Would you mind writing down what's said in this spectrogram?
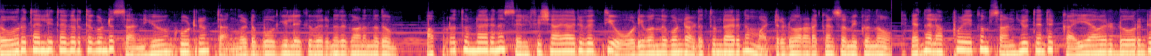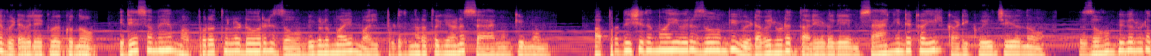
ഡോർ തല്ലി തകർത്തുകൊണ്ട് സൺഹ്യുവും കൂട്ടരും തങ്ങളുടെ ബോഗിയിലേക്ക് വരുന്നത് കാണുന്നതും അപ്പുറത്തുണ്ടായിരുന്ന സെൽഫിഷായ ഒരു വ്യക്തി ഓടി വന്നുകൊണ്ട് അടുത്തുണ്ടായിരുന്ന മറ്റൊരു ഡോർ അടക്കാൻ ശ്രമിക്കുന്നു. എന്നാൽ അപ്പോഴേക്കും സൺഹ്യു തന്റെ കൈ ആ ഒരു ഡോറിന്റെ വിടവിലേക്ക് വെക്കുന്നു. ഇതേസമയം അപ്പുറത്തുള്ള ഡോറിൽ സോംബികളുമായി മൽപ്പിടുത്തം നടത്തുകയാണ് സാങ്ങും കിമ്മും. അപ്രതീക്ഷിതമായി ഒരു സോംബി വിടവിലൂടെ തലയിടുകയും സാങ്ങിന്റെ കയ്യിൽ കടിക്കുകയും ചെയ്യുന്നു. സോംബികളുടെ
